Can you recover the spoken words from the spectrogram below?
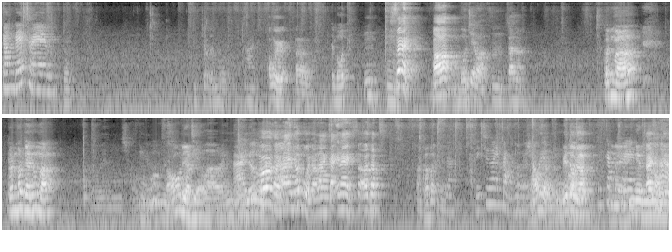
căng đét cho em. Một triệu thêm một hai. Ông ấy ờ. Thêm bốn. Ừ. Ừ. c. Bỏ. 4 triệu à? Ừ. cân à cân mở cân mất tiền không mở Sáu điểm. triệu à, Hai nước. ôi trời hai nước đuổi cả làng chạy này. Sợ thật. Phản cấp vậy. Dạ. Đấy chưa? Em bảo rồi. 6 điểm. Biết đâu được. Nay em đánh nghiêng đây như,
